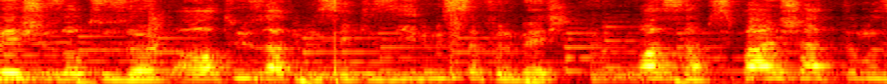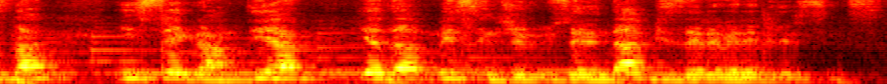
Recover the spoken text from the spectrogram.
0534 668 2005 WhatsApp sipariş hattımızdan Instagram DM ya da Messenger üzerinden bizlere verebilirsiniz.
